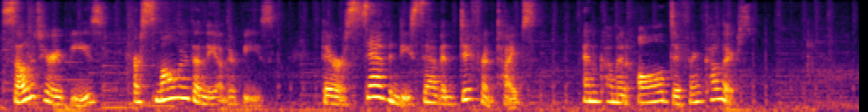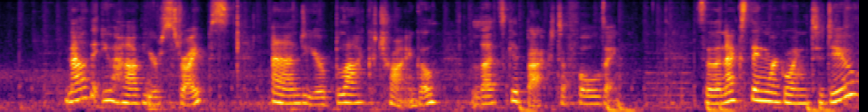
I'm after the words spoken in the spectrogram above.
Solitary bees are smaller than the other bees. There are 77 different types and come in all different colors. Now that you have your stripes and your black triangle, let's get back to folding. So the next thing we're going to do,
